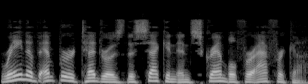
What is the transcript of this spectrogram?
Reign of Emperor Tewodros II and scramble for Africa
